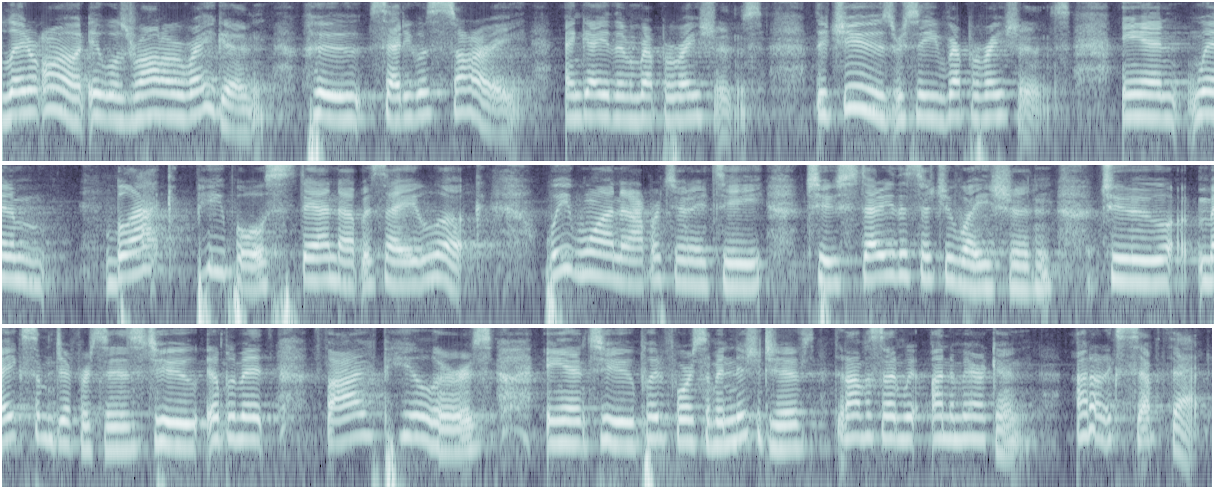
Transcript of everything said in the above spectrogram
later on, it was Ronald Reagan who said he was sorry and gave them reparations. The Jews received reparations, and when black people stand up and say, look, we want an opportunity to study the situation, to make some differences, to implement five pillars, and to put forth some initiatives, then all of a sudden we're un American. I don't accept that.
